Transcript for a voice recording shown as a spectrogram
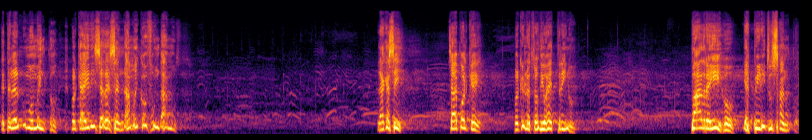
detener un momento. Porque ahí dice descendamos y confundamos. ¿La que sí? ¿Sabe por qué? Porque nuestro Dios es trino. Padre, Hijo y Espíritu Santo.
